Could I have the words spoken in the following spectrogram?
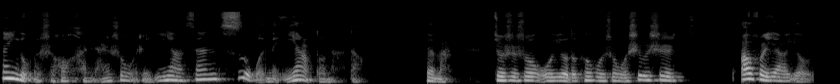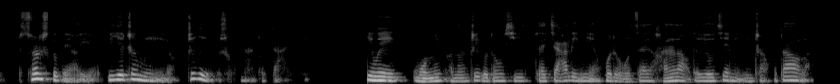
但有的时候很难说，我这一样三次我哪一样都拿到，对吗？就是说我有的客户说我是不是 offer 要有，transcript 要有，毕业证明也有，这个有的时候难度大一点。因为我们可能这个东西在家里面，或者我在很老的邮件里面找不到了，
